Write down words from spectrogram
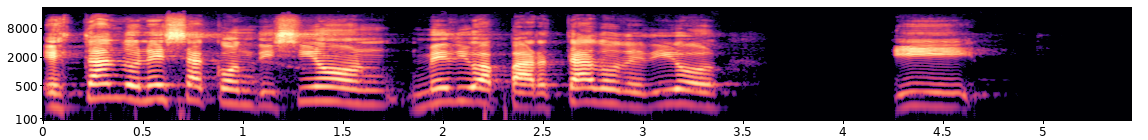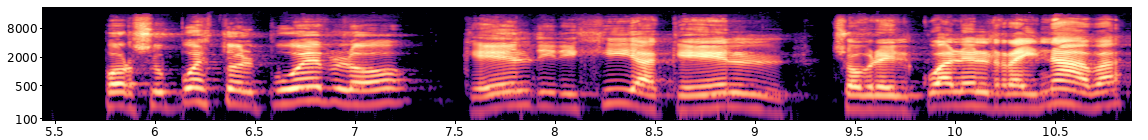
estando en esa condición, medio apartado de Dios, y por supuesto el pueblo que él dirigía, que él, sobre el cual él reinaba,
